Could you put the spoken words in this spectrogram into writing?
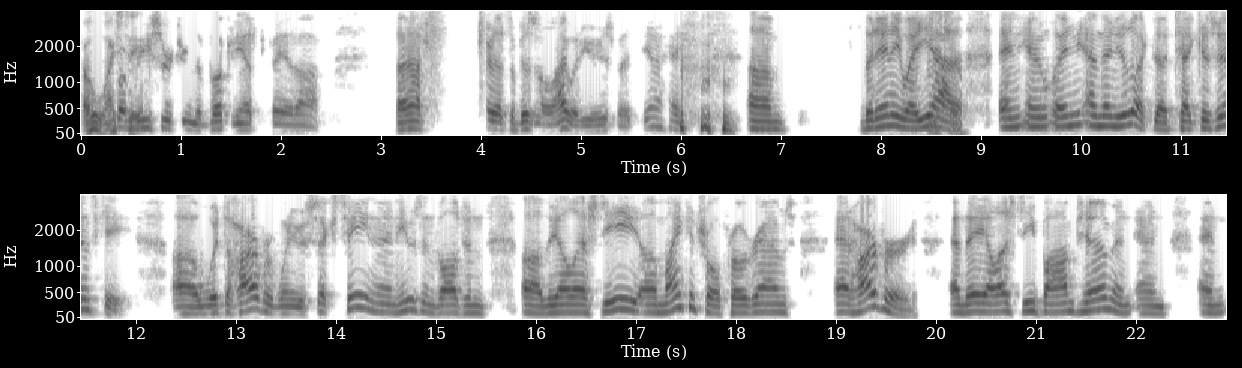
Oh, I from see. researching the book, and he has to pay it off. I'm not sure that's a business I would use, but you know, hey. Um, but anyway, yeah, sir. and and and, and then you look, the Ted Kaczynski uh, went to Harvard when he was 16, and he was involved in uh, the LSD uh, mind control programs at Harvard, and they LSD bombed him and and and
